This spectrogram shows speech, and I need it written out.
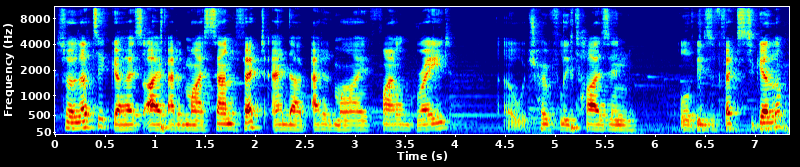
So that's it guys, I've added my sound effect and I've added my final grade, uh, which hopefully ties in all of these effects together.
